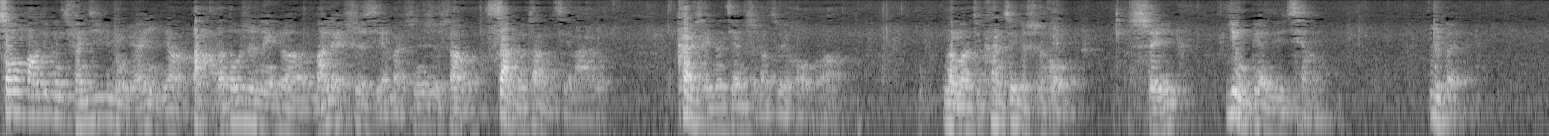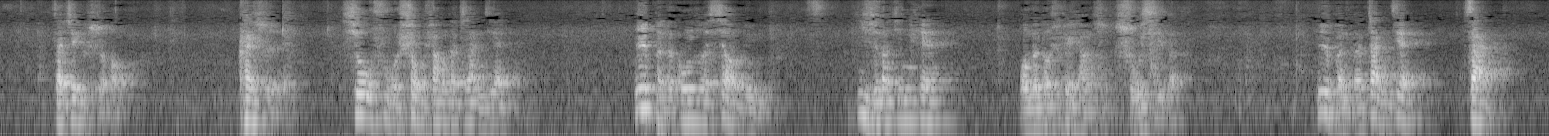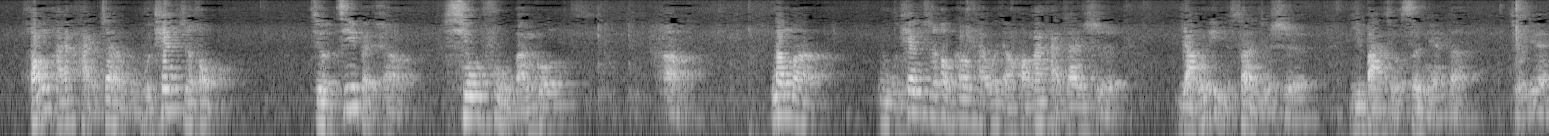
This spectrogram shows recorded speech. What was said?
双方就跟拳击运动员一样，打的都是那个满脸是血、满身是伤，站都站不起来了，看谁能坚持到最后啊！那么就看这个时候谁应变力强。日本在这个时候开始修复受伤的战舰，日本的工作效率一直到今天我们都是非常熟悉的。日本的战舰。在黄海海战五天之后，就基本上修复完工，啊，那么五天之后，刚才我讲黄海海战是阳历算就是一八九四年的九月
